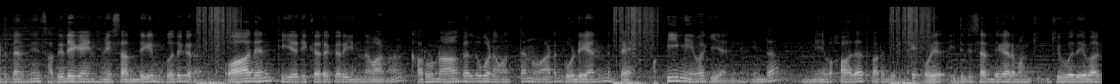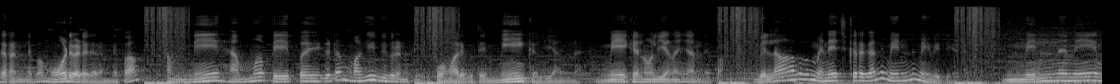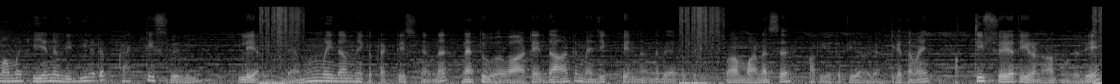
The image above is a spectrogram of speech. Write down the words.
අපිට දැන් සති දෙකයින් මේ සද්දගේ මොකද කරන්න? වා දැන් තියරි කර කර ඉන්නවන කරුණාගල්ලක නවත්තන්න වාට ගොඩ යන්න බෑ. අපි මේවා කියන්නේ. ඉද මේවා කවදත් වරදින්නේ ඔය ඉදිරි සද්ද කරම කිව දේවල් කරන්න එපා මෝඩ වැඩ කරන්න එපා. මේ හැම්ම පේපයකට මගේ විවරණති පෝමරිපුතේ මේක ලියන්න. මේක නොලියන යන්න එපා. වෙලාව මැනේජ් කරගන්න මෙන්න මේ විදිහට. මෙන්න මේ මම කියන විදිහට ප්‍රක්ටිස් වෙවී. ලියන් දැම්ම ඉදම් මේක ප්‍රක්ටිස් වෙන්න නැතුව වාට එදාට මැජික් පෙන්න්න බෑපුතේ මනස හරියට තියාග එක තමයි අතිශ්වය තීරණාත්මකදේ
